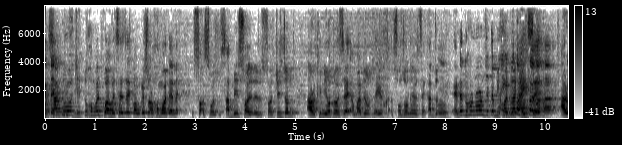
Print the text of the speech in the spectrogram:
এনচাৰটো। যিটো সময়ত কোৱা হৈছে যে কংগ্ৰেছৰ সময়ত এনে ছাব্বিছ ছয়- ছয়ত্ৰিশজন আৰক্ষী নিহত হৈছে আমাৰ দিনত এই ছজনহে হৈছে সাতজন এনেধৰণৰ যেতিয়া বিষয়বিলাক আহিছে। আৰু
